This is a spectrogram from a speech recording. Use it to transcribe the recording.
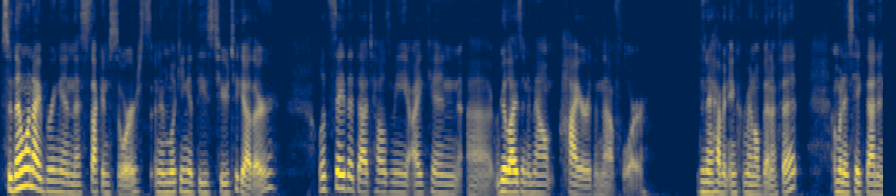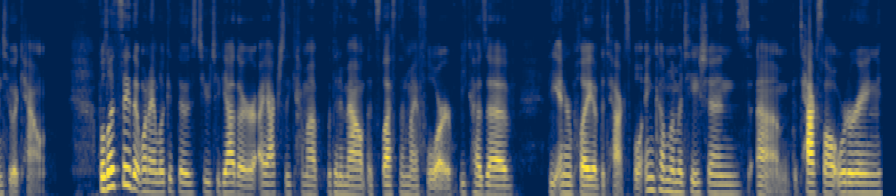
So then when I bring in this second source and I'm looking at these two together, let's say that that tells me I can uh, realize an amount higher than that floor. Then I have an incremental benefit. I'm going to take that into account. But let's say that when I look at those two together, I actually come up with an amount that's less than my floor because of the interplay of the taxable income limitations, um, the tax law ordering,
